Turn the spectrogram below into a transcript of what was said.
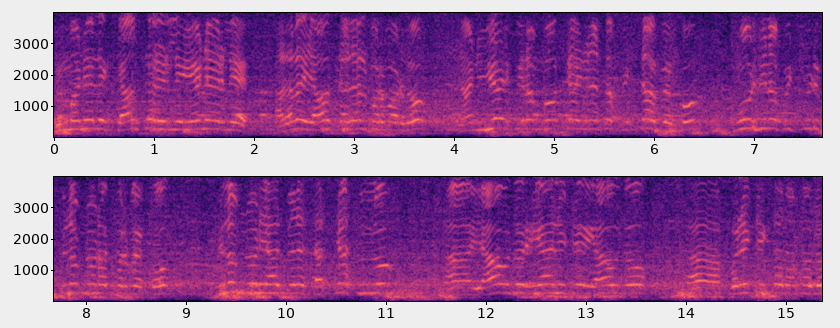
ನಿಮ್ಮ ಮನೆಯಲ್ಲಿ ಕ್ಯಾನ್ಸರ್ ಇರಲಿ ಏನೇ ಇರಲಿ ಅದೆಲ್ಲ ಯಾವ ತಲೆಯಲ್ಲಿ ಬರಬಾರ್ದು. ನಾನು ಯು ಐ ಫಿಲಮ್ಗೆ ಹೋಗ್ತಾ ಇದ್ದೀನಿ ಅಂತ ಫಿಕ್ಸ್ ಆಗಬೇಕು. ಮೂರು ದಿನ ಬಿಟ್ಬಿಟ್ಟು ಫಿಲಮ್ ನೋಡೋಕೆ ಬರಬೇಕು. ಫಿಲಮ್ ನೋಡಿ ಆದಮೇಲೆ ಸತ್ಯ ಸುಳ್ಳು ಆ, ಯಾವುದು ರಿಯಾಲಿಟಿ ಯಾವುದು ಪೊಲಿಟಿಕ್ಸ್ ಅನ್ನೋದು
